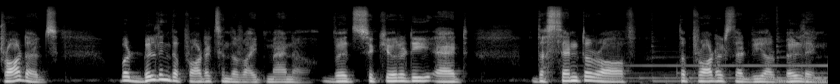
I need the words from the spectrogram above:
products, but building the products in the right manner with security at the center of the products that we are building.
